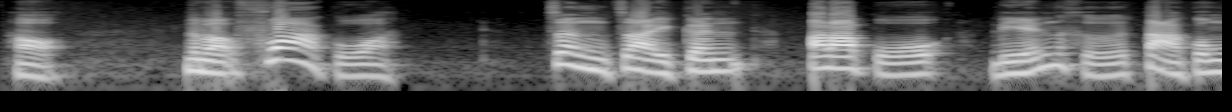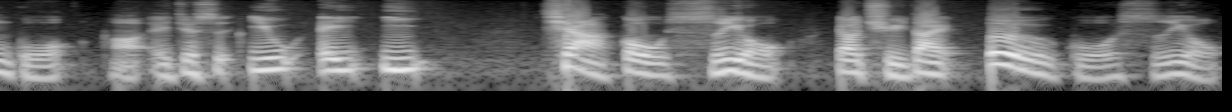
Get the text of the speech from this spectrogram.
好，那么法国啊正在跟阿拉伯联合大公国啊，也就是 UAE 洽购石油，要取代俄国石油。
